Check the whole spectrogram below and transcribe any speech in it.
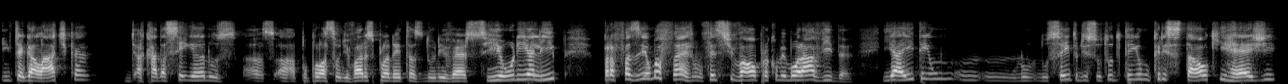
intergaláctica. A cada 100 anos, a, a, população de vários planetas do universo se reúnem ali para fazer uma festa, um festival para comemorar a vida. E aí tem um, um no, centro disso tudo tem um cristal que rege,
